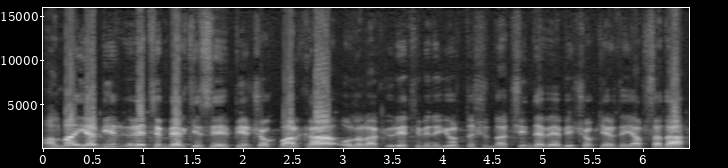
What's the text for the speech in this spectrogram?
Almanya bir üretim merkezi. Birçok marka olarak üretimini yurt dışında, Çin'de ve birçok yerde yapsa da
